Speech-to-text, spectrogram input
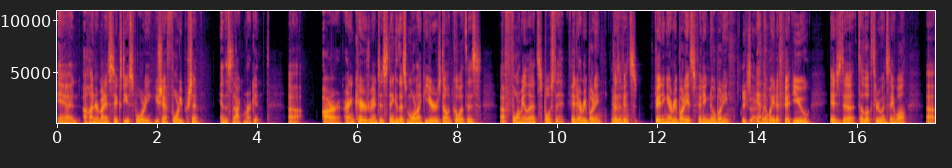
and 100 minus 60 is 40, you should have 40% in the stock market. Uh, our our encouragement is think of this more like years. Don't go with this uh, formula that's supposed to fit everybody because Mm-hmm. if it's fitting everybody, it's fitting nobody. Exactly. And the way to fit you is to, to look through and say, well, uh,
